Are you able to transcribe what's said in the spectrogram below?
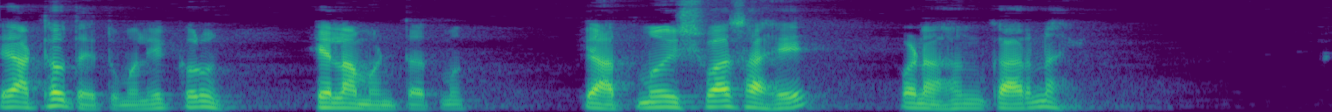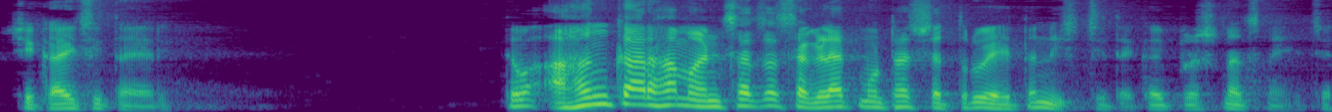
हे आठवत आहे तुम्हाला हे करून. हेला म्हणतात मग. की आत्मविश्वास आहे पण अहंकार नाही. शिकायची तयारी. तेव्हा अहंकार हा माणसाचा सगळ्यात मोठा शत्रू आहे तर निश्चित आहे. काही प्रश्नच नाही याचे.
